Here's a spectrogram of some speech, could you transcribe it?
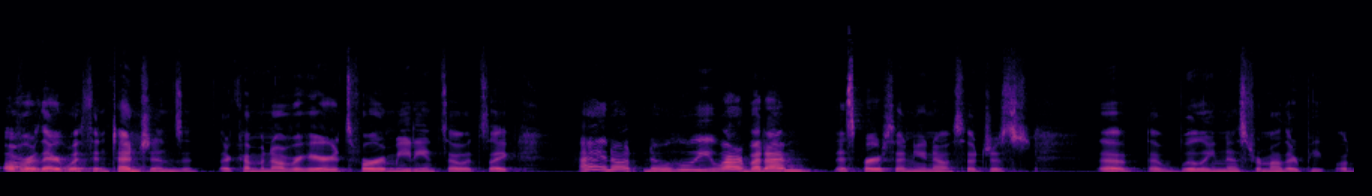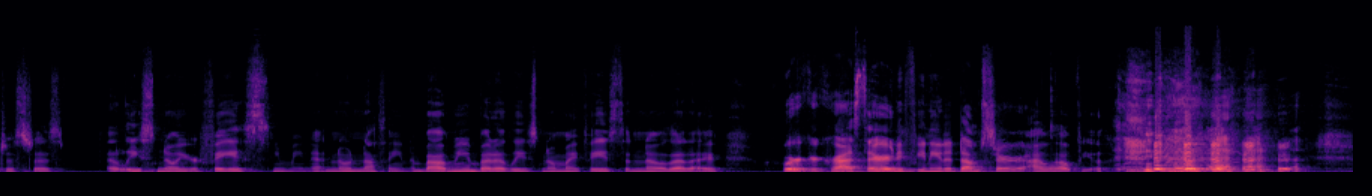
over there with intentions, and they're coming over here. It's for a meeting, so it's like I don't know who you are, but I'm this person, you know. So just the the willingness from other people just to at least know your face. You may not know nothing about me, but at least know my face and know that I work across there. And if you need a dumpster, I will help you.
